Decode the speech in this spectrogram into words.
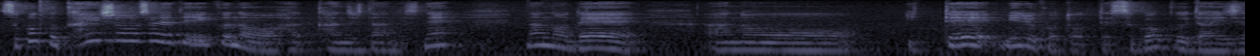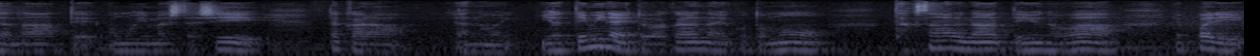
すごく解消されていくのを感じたんですね。なのであの行ってみることってすごく大事だなって思いましたしだからあのやってみないとわからないこともたくさんあるなっていうのはやっぱり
